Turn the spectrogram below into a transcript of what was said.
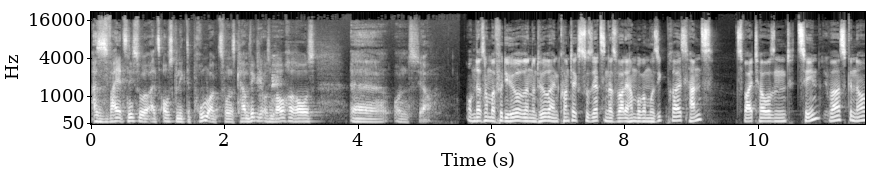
also es war jetzt nicht so als ausgelegte Promo-Aktion, es kam wirklich aus dem Bauch heraus. Äh, und ja. Um das nochmal für die Hörerinnen und Hörer in Kontext zu setzen, das war der Hamburger Musikpreis. Hans, 2010 war es genau,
